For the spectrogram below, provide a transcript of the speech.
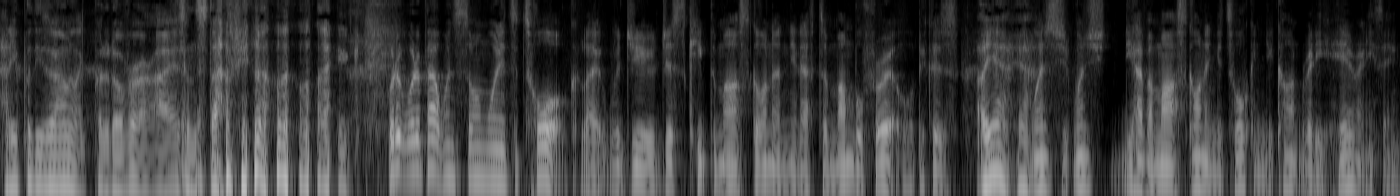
How do you put these on? Like put it over our eyes and stuff, you know? like What what about when someone wanted to talk? Like, would you just keep the mask on and you'd have to mumble through it all? Because oh yeah, yeah. once you, once you have a mask on and you're talking, you can't really hear anything.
